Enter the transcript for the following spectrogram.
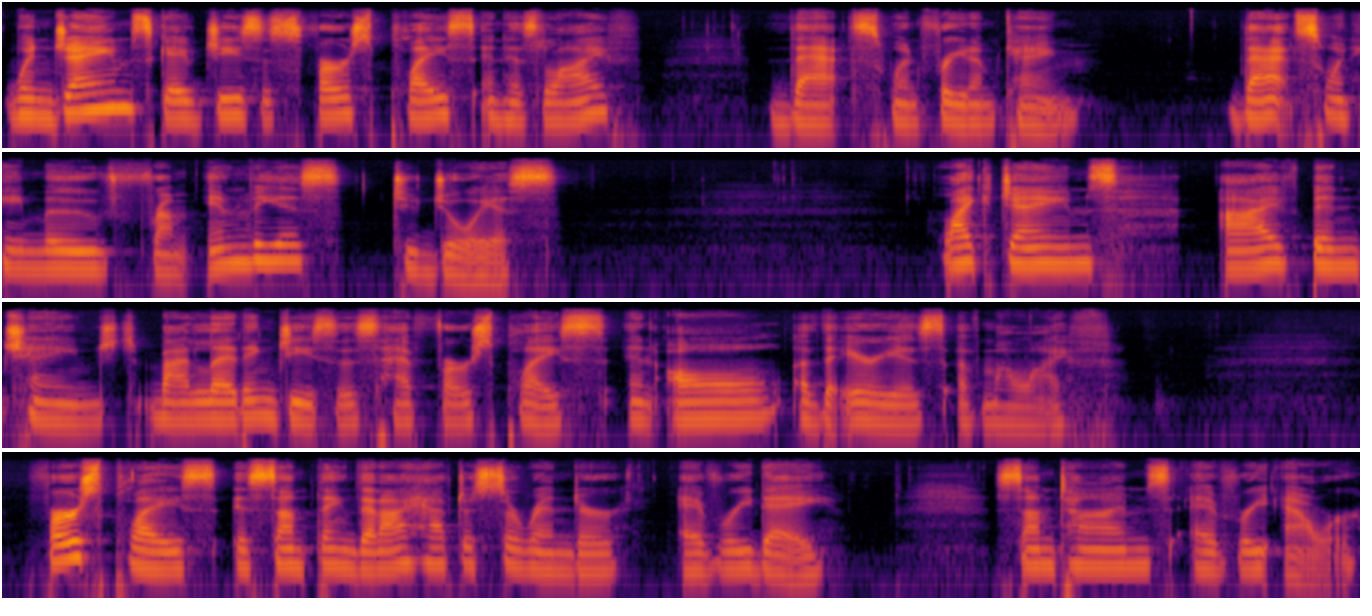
When James gave Jesus first place in his life, that's when freedom came. That's when he moved from envious to joyous. Like James, I've been changed by letting Jesus have first place in all of the areas of my life. First place is something that I have to surrender every day, sometimes every hour.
